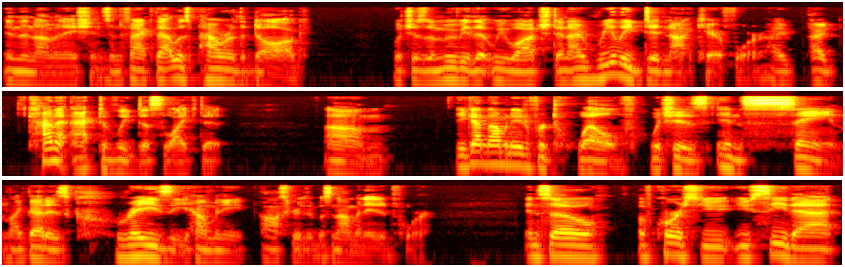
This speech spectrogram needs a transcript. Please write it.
in the nominations. In fact, that was Power of the Dog, which is a movie that we watched and I really did not care for. I, I kind of actively disliked it. Um, it got nominated for 12, which is insane. Like, that is crazy how many Oscars it was nominated for. And so, of course, you, you see that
